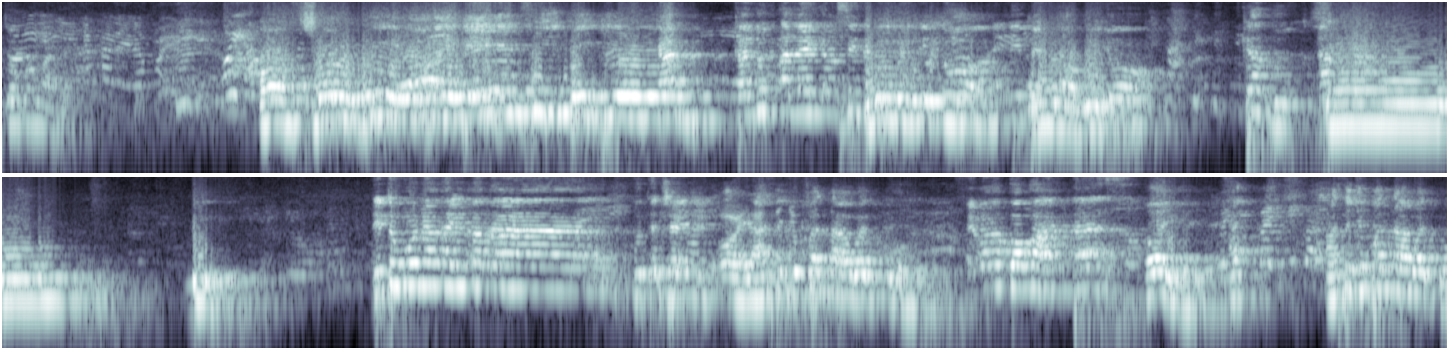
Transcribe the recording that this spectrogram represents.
Joke naman. Oh, sure, B. Okay, A and C, thank you. Kan, kaluk alike ang sinabihan nito. Hindi pa yung Ayun, kayo. Kaluk. So, B. Dito muna kayo mga Buta Jenny. Oy, asan yung patawad ko? Mga Pocahontas. Oy, a- asan yung patawad ko?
